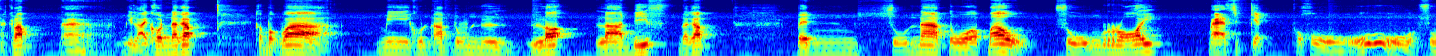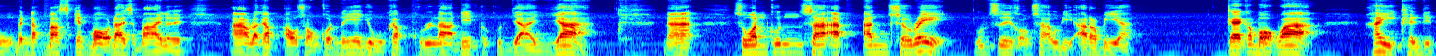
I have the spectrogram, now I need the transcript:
นะครับอ่ามีหลายคนนะครับเขาบอกว่ามีคุณอัดุลเลาะลาดิฟนะครับ เป็นศูนย์หน้าตัวเป้า สูงร้อยแปดสิบเจ็ดโอ้โห สูงเป็นนักบาสเกตบอลได้สบายเลย เอาละครับ เอาสองคนนี้อยู่ครับ คุณลาดิฟกับคุณยาย่านะฮะส่วนคุณซาอัดอันเชเร่กุนซือของซาอุดีอาระเบีย แกก็บอกว่าให้เครดิต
